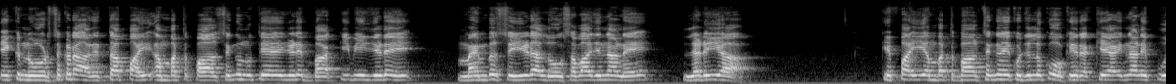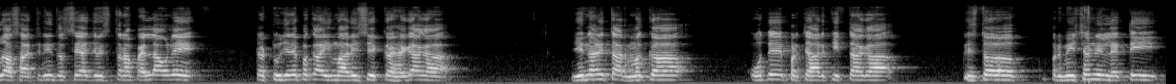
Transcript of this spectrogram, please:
ਇੱਕ ਨੋਟਿਸ ਕਢਾ ਦਿੱਤਾ ਭਾਈ ਅੰਮ੍ਰਿਤਪਾਲ ਸਿੰਘ ਨੂੰ ਤੇ ਜਿਹੜੇ ਬਾਕੀ ਵੀ ਜਿਹੜੇ ਮੈਂਬਰ ਸੀ ਜਿਹੜਾ ਲੋਕ ਸਭਾ ਜਿਨ੍ਹਾਂ ਨੇ ਲੜੀ ਆ ਕਿ ਭਾਈ ਅੰਮ੍ਰਿਤਪਾਲ ਸਿੰਘ ਨੇ ਕੁਝ ਲੁਕੋ ਕੇ ਰੱਖਿਆ, ਇਹਨਾਂ ਨੇ ਪੂਰਾ ਸੱਚ ਨਹੀਂ ਦੱਸਿਆ। ਜਿਸ ਤਰ੍ਹਾਂ ਪਹਿਲਾਂ ਉਹਨੇ ਟੱਟੂ ਜੀ ਨੇ ਭਕਾਈ ਮਾਰੀ ਸੀ ਇੱਕ ਹੈਗਾਗਾ, ਜਿਨ੍ਹਾਂ ਨੇ ਧਾਰਮਿਕ ਉਹਦੇ ਪ੍ਰਚਾਰ ਕੀਤਾਗਾ ਕਿਸ ਤੋਂ ਪਰਮਿਸ਼ਨ ਨਹੀਂ ਲੈਤੀ।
